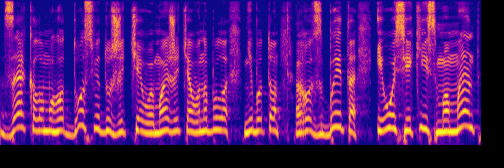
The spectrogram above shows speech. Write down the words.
дзеркало мого досвіду життєвого, моє життя, воно було нібито розбите. І ось якийсь момент,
